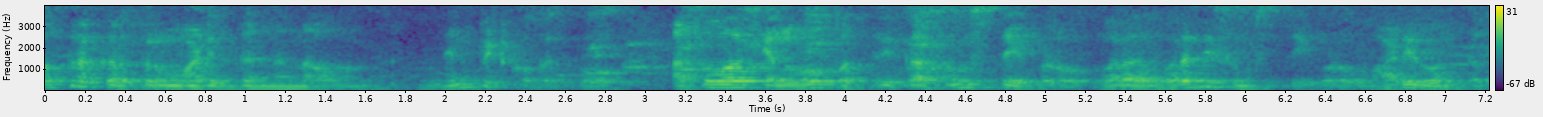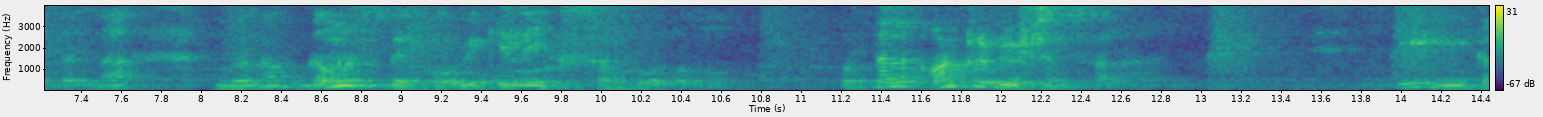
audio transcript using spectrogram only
ಪತ್ರಕರ್ತರು ಮಾಡಿದ್ದನ್ನು ನಾವು ನೆನ್ಪಿಟ್ಕೋಬೇಕು. ಅಥವಾ ಕೆಲವು ಪತ್ರಿಕಾ ಸಂಸ್ಥೆಗಳು, ವರ, ವರದಿ ಸಂಸ್ಥೆಗಳು ಮಾಡಿರುವಂಥದ್ದನ್ನು ನಾವು ಗಮನಿಸಬೇಕು. ವಿಕಿಲೀಕ್ಸ್ ಆಗ್ಬೋದು ಅವ್ರದ್ದೆಲ್ಲ ಕಾಂಟ್ರಿಬ್ಯೂಷನ್ಸ್ ಅಲ್ಲ. ಈಗೀಗ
